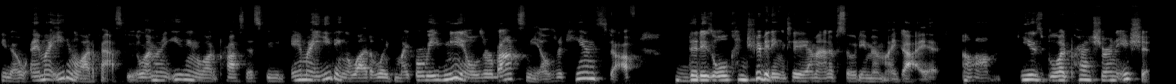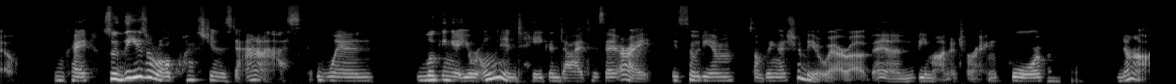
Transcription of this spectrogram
you know am i eating a lot of fast food? Am i eating a lot of processed food? Am i eating a lot of like microwave meals or box meals or canned stuff that is all contributing to the amount of sodium in my diet? Um, is blood pressure an issue? Okay so these are all questions to ask when looking at your own intake and diet to say all right is sodium something i should be aware of and be monitoring or okay. not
